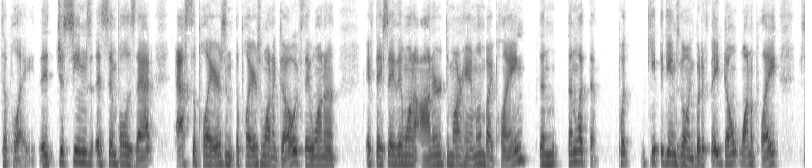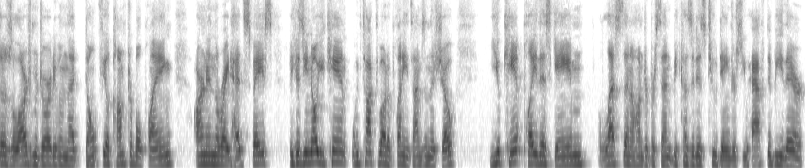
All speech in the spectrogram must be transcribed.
to play. It just seems as simple as that. Ask the players, and if the players want to go, if they want to, if they say they want to honor Damar Hamlin by playing, then then let them put keep the games going. But if they don't want to play, if there's a large majority of them that don't feel comfortable playing, aren't in the right headspace, because you know you can't. We've talked about it plenty of times in this show. You can't play this game less than 100% because it is too dangerous. You have to be there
